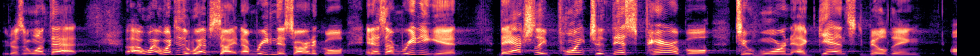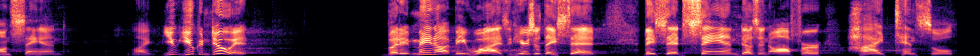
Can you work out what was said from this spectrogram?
Who doesn't want that? I went, to the website and I'm reading this article, and as I'm reading it, they actually point to this parable to warn against building on sand. Like, you, you can do it, but it may not be wise. And here's what they said they said sand doesn't offer high tensile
